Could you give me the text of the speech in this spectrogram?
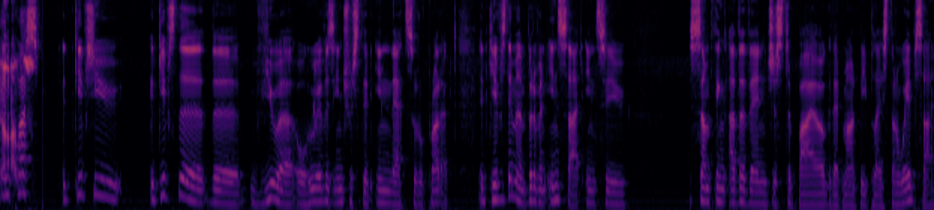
and plus it gives you it gives the the viewer or whoever's interested in that sort of product it gives them a bit of an insight into something other than just a biog that might be placed on a website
